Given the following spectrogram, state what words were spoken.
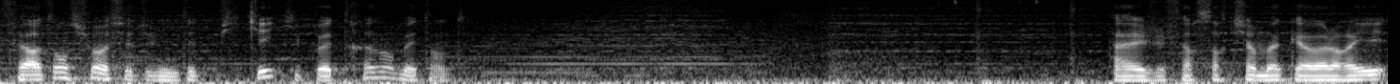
faire attention à cette unité de piqué qui peut être très embêtante. Allez, je vais faire sortir ma cavalerie.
